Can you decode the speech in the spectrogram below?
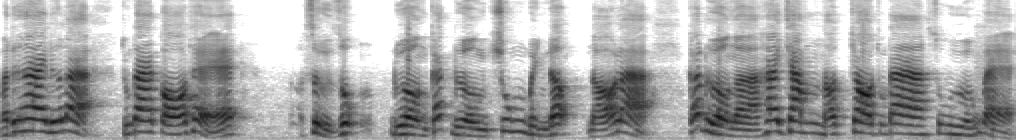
Và thứ hai nữa là chúng ta có thể sử dụng đường các đường trung bình động. Đó là các đường à, 200 nó cho chúng ta xu hướng về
